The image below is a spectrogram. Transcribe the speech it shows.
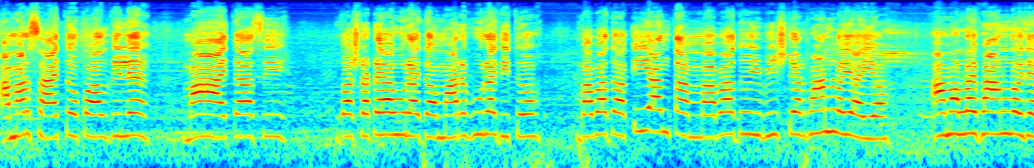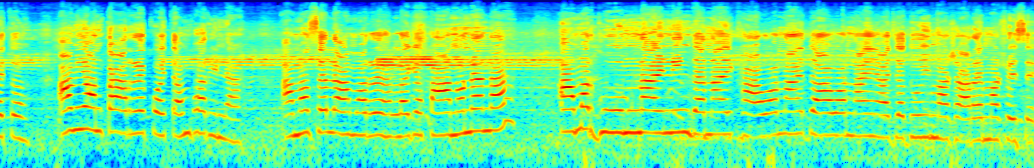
আমার চাইতো কল দিলে মা আইতা আছি, দশটা টাকা উড়াই দাও, মারে উড়াই দিত। বাবা দ কি আনতাম? বাবা দুই বিশটার ফান লই আইয় আমার লাই ফান লই যাইতো। আমি অনকার কইতাম পারি না। আমার ছেলে আমার লাগে পানও নেয় না, আমার ঘুম নাই, নিন্দা নাই, খাওয়া নাই, দাওয়া নাই, আজ দুই মাস, আড়াই মাস হয়েছে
